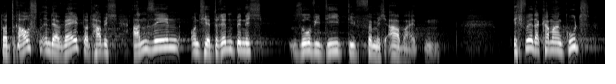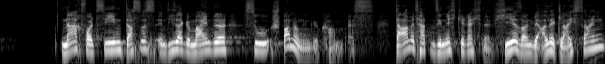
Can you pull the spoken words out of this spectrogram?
Dort draußen in der Welt, dort habe ich Ansehen und hier drin bin ich so wie die, die für mich arbeiten. Ich finde, da kann man gut nachvollziehen, dass es in dieser Gemeinde zu Spannungen gekommen ist. Damit hatten sie nicht gerechnet. Hier sollen wir alle gleich sein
